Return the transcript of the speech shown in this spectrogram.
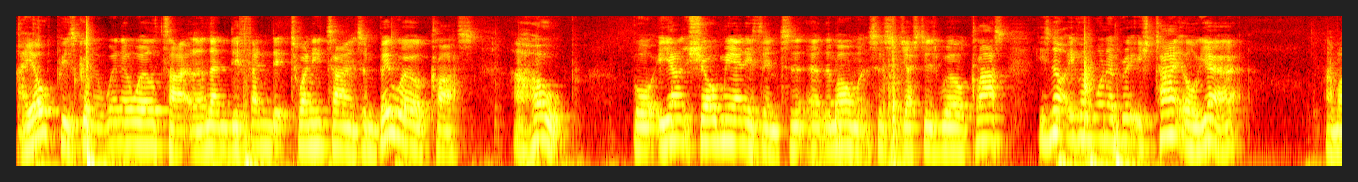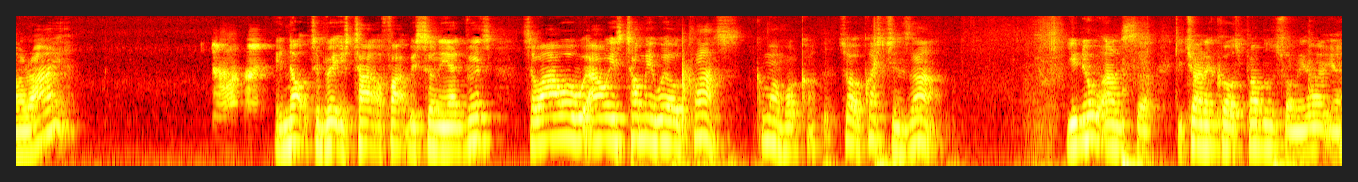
I hope he's going to win a world title and then defend it 20 times and be world class. I hope. But he hasn't showed me anything to, at the moment to suggest he's world class. He's not even won a British title yet. Am I right? You're right, mate. He knocked a British title fight with Sonny Edwards. So how, how is Tommy world class? Come on, what sort of question's that? You know answer. You're trying to cause problems for me, aren't you?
